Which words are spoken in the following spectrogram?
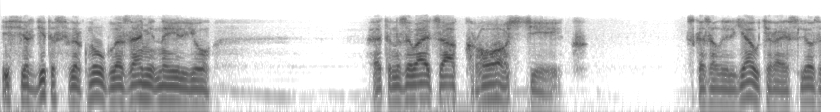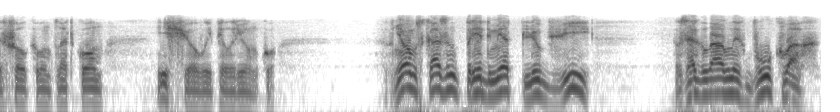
и сердито сверкнул глазами на Илью. «Это называется акростик», — сказал Илья, утирая слезы шелковым платком. Еще выпил рюмку. «В нем сказан предмет любви в заглавных буквах»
